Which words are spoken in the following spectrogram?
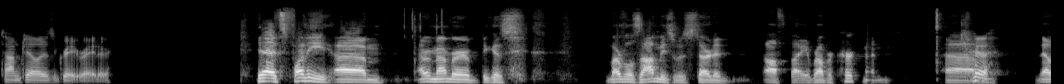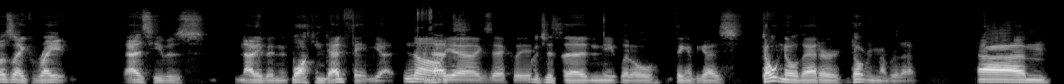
Tom Taylor is a great writer. Yeah, it's funny. Um, I remember because Marvel Zombies was started off by Robert Kirkman. Um, that was like right as he was not even Walking Dead fame yet. No, yeah, exactly. which is a neat little thing if you guys don't know that or don't remember that. Um,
